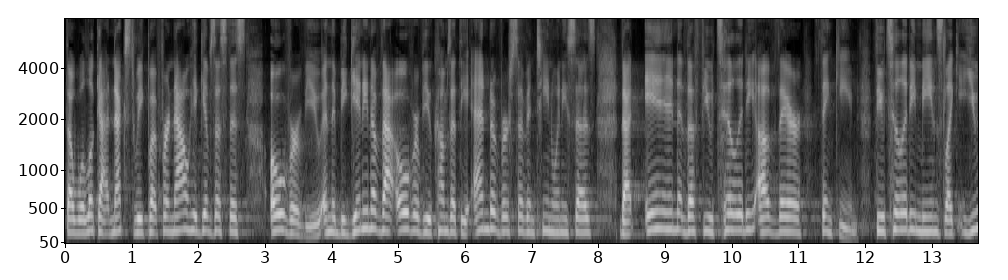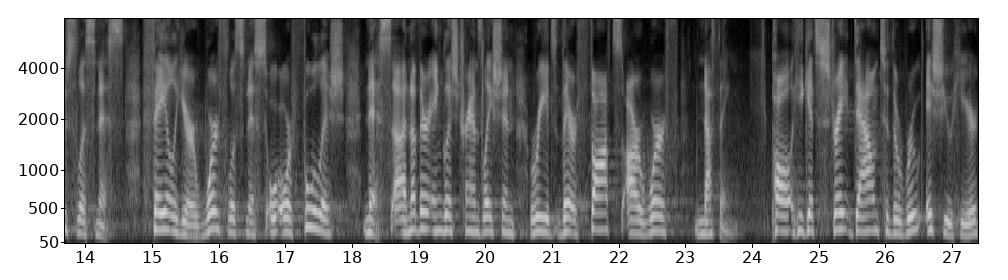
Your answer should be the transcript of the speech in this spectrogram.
that we'll look at next week. But for now, he gives us this overview. And the beginning of that overview comes at the end of verse 17 when he says that in the futility of their thinking, futility means like uselessness, failure, worthlessness, or, or foolishness. Another English translation reads, Their thoughts are worth nothing. Paul, he gets straight down to the root issue here,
